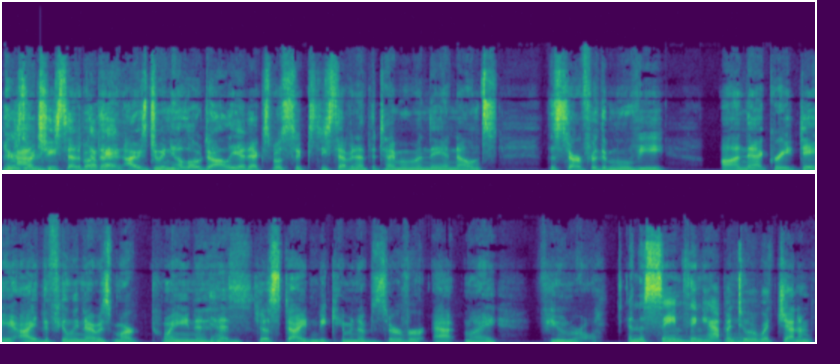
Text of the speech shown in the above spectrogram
Here's Um, what she said about okay. that. I was doing Hello Dolly at Expo 67 at the time, and when they announced the star for the movie, on that great day, I had the feeling I was Mark Twain and Yes. had just died and became an observer at my funeral. And the same thing happened to her with Gen-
